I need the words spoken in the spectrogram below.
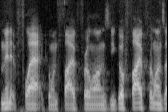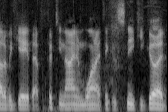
minute flat going five furlongs, and you go five furlongs out of a gate. That 59 and one, I think, is sneaky good.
